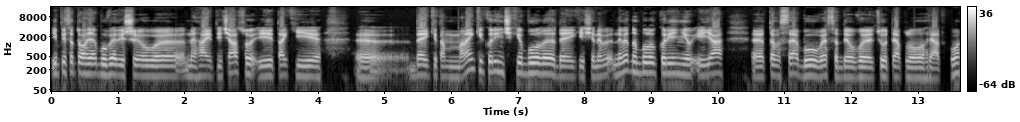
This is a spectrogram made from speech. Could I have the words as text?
І після того я був вирішив е, не гаяти часу, і так і е, деякі там маленькі корінчики були, деякі ще не, не видно було корінів, і я е, те все був висадив в цю теплу грядку,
